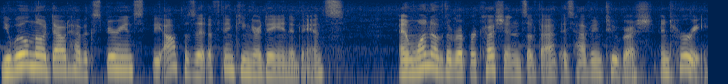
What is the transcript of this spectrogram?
You will no doubt have experienced the opposite of thinking your day in advance, and one of the repercussions of that is having to rush and hurry.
